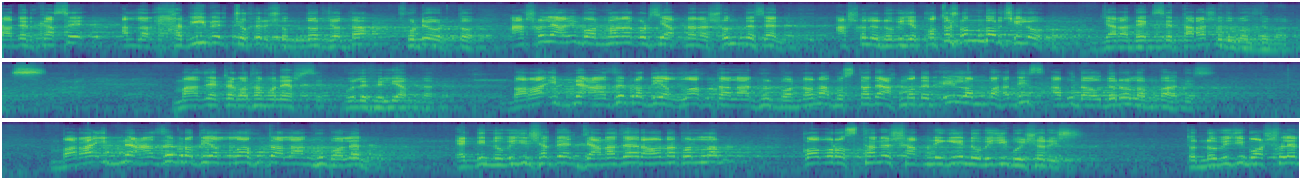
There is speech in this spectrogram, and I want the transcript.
তাদের কাছে আল্লাহর হাবিবের চোখের সৌন্দর্যতা ফুটে উঠতো। আসলে আমি বর্ণনা করছি, আপনারা শুনতেছেন, আসলে নবী যে কত সুন্দর ছিল, যারা দেখছে, তারা শুধু বলতে পারবে। মাঝে একটা কথা মনে আসছে, বলে ফেলি আপনার। বারা ইবনে আজেব রাদি আল্লাহ তালুর বর্ণনা, মুস্তাদে আহমদের এই লম্বা হাদিস, আবু দাউদেরও লম্বা হাদিস। বারা ইবনে আজেব রাদি আল্লাহ তালু বলেন, একদিন নবীজির সাথে এক জানাজায় রওনা করলাম কবরস্থানের সামনে গিয়ে নবীজি বসে রইস তো নবীজি বসলেন,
